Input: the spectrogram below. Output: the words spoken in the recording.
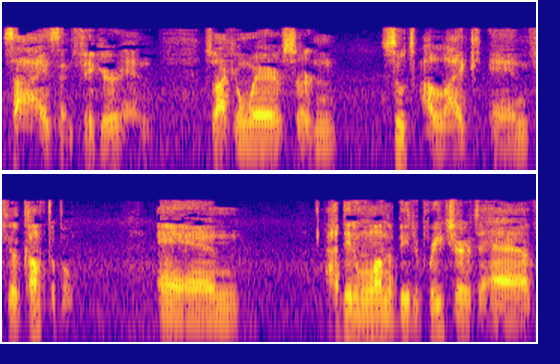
size, and figure, and so I can wear certain suits I like and feel comfortable. And I didn't want to be the preacher to have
